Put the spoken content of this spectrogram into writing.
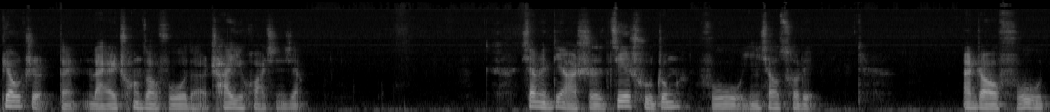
标志等来创造服务的差异化形象。下面第二是接触中服务营销策略。按照服务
